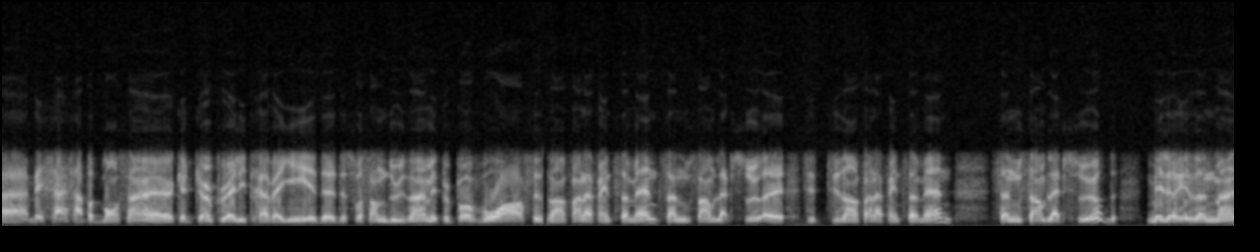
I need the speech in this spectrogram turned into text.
euh, ben, ça n'a pas de bon sens. Euh, Quelqu'un peut aller travailler de, de 62 ans, mais peut pas voir ses enfants la fin de semaine. Ça nous semble absurde. euh, ses petits-enfants la fin de semaine. Ça nous semble absurde, mais le raisonnement,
